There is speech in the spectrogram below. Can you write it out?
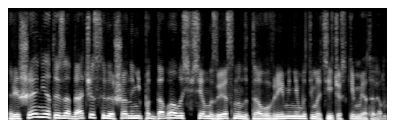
Решение этой задачи совершенно не поддавалось всем известным до того времени математическим методам.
